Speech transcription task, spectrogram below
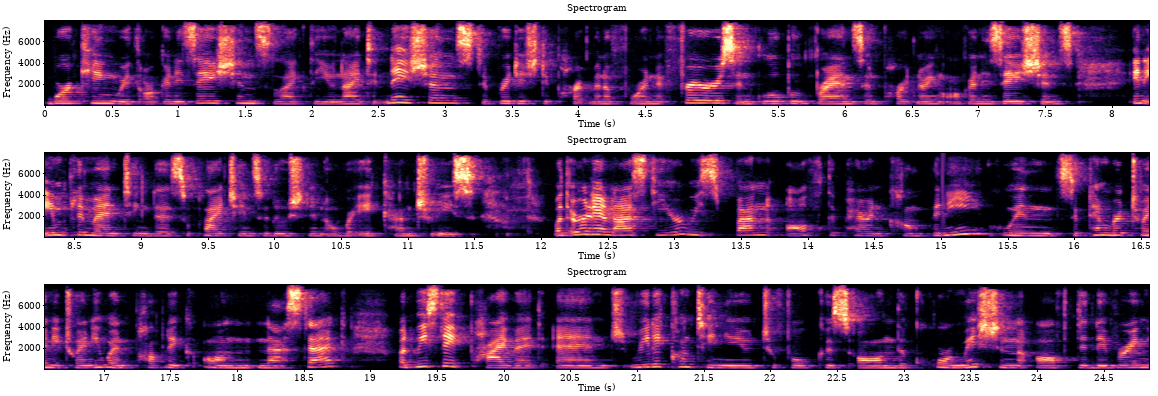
working with organizations like the United Nations, the British Department of Foreign Affairs, and global brands and partnering organizations in implementing the supply chain solution in over eight countries. But earlier last year, we spun off the parent company, who in September 2020 went public on NASDAQ. But we stayed private and really continued to focus on the core mission of delivering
